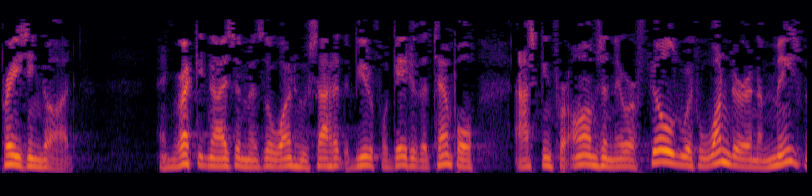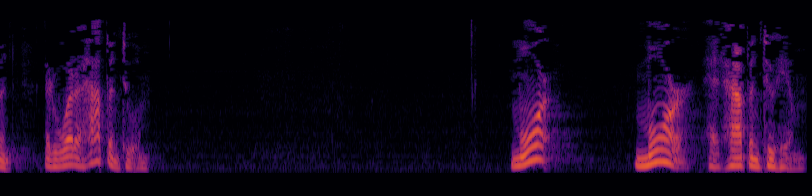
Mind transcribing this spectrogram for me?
praising God and recognized him as the one who sat at the beautiful gate of the temple asking for alms. And they were filled with wonder and amazement at what had happened to him. More, more had happened to him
